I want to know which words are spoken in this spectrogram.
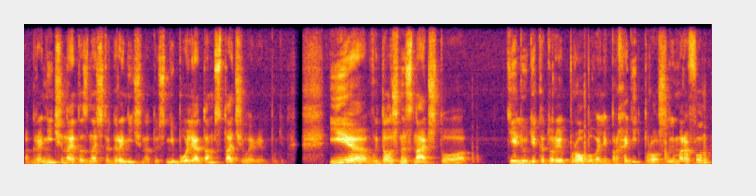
Ограничено это значит ограничено. То есть не более там 100 человек будет. И вы должны знать, что те люди, которые пробовали проходить прошлый марафон,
